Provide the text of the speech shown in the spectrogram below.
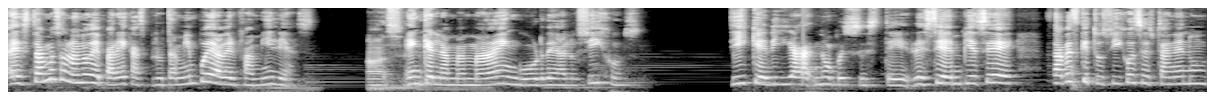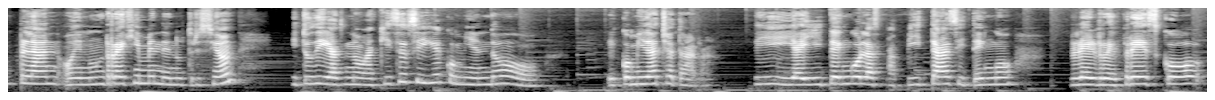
estamos hablando de parejas, pero también puede haber familias Ah, sí. en que la mamá engorde a los hijos. Sí, que diga, no, pues este, empiece, sabes que tus hijos están en un plan o en un régimen de nutrición y tú digas, no, aquí se sigue comiendo eh, comida chatarra. Sí, y ahí tengo las papitas y tengo el refresco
